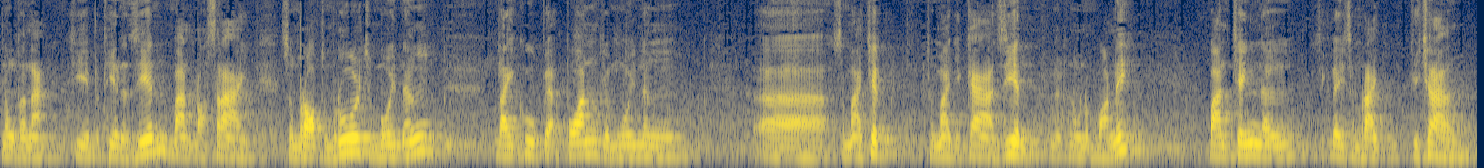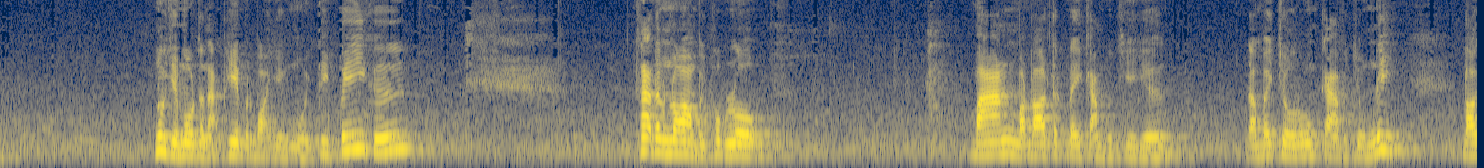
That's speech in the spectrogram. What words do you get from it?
ក្នុងឋានៈជាប្រធានអាស៊ាន បានដោះស្រាយសម្របសម្រួលជាមួយនឹងដៃគូពាក់ព័ន្ធជាមួយនឹងអឺសមាជិកសមាជិកាអាស៊ាន នៅក្នុងតំបន់នេះ បានចេញនៅសេចក្តីសម្រេចជាច្រើន នោះជាមោទនភាពរបស់យើងមួយ ទី2គឺថ្នាក់ដឹកនាំពិភពលោកបានមកដល់ទឹកដីកម្ពុជាយើង ដើម្បីចូលរួមការប្រជុំនេះដោយ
